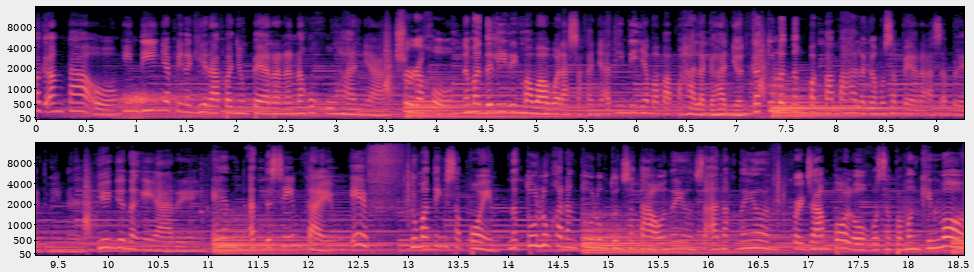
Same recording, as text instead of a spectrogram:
pag ang tao, hindi niya pinaghirapan yung pera na nakukuha niya, sure ako na madali ring mawawala sa kanya at hindi niya mapapahalagahan yun katulad ng pagpapahalaga mo sa pera as a breadwinner. Yun yung nangyayari. And at the same time, if dumating sa point na tulong ka ng tulong dun sa tao na yun, sa anak na yun, for example, o sa pamangkin mo,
